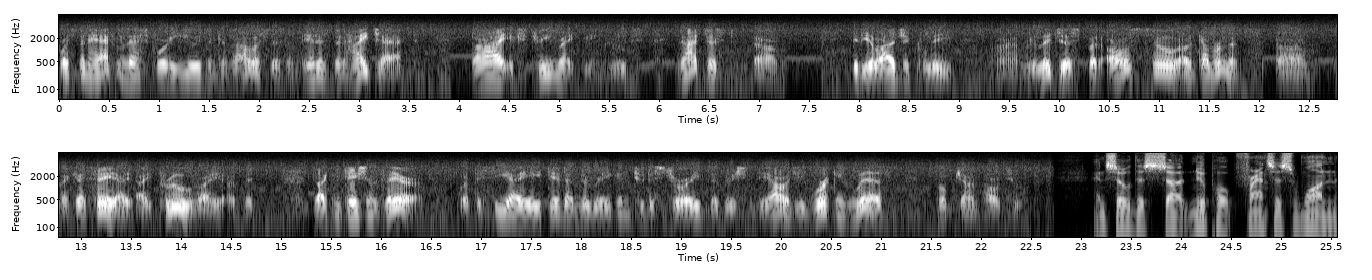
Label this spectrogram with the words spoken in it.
what's been happening the last 40 years in Catholicism, it has been hijacked by extreme right-wing groups, not just um, ideologically uh, religious, but also uh, governments. Uh, like I say, I, I prove I, uh, the documentation is there. What the CIA did under Reagan to destroy liberation theology, working with Pope John Paul II. And so this uh, new Pope Francis I,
